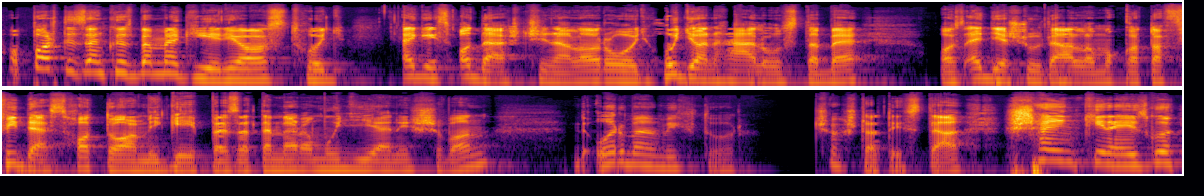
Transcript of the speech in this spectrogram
A Partizán közben megírja azt, hogy egész adást csinál arról, hogy hogyan hálózta be az Egyesült Államokat a Fidesz hatalmi gépezete, mert amúgy ilyen is van, de Orbán Viktor csak statisztál. Senki ne izgul,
